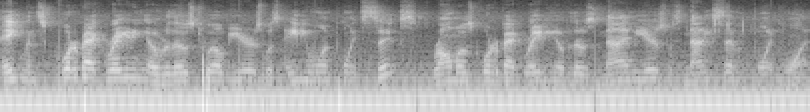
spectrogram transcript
Aikman's quarterback rating over those 12 years was 81.6. Romo's quarterback rating over those nine years was 97.1.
